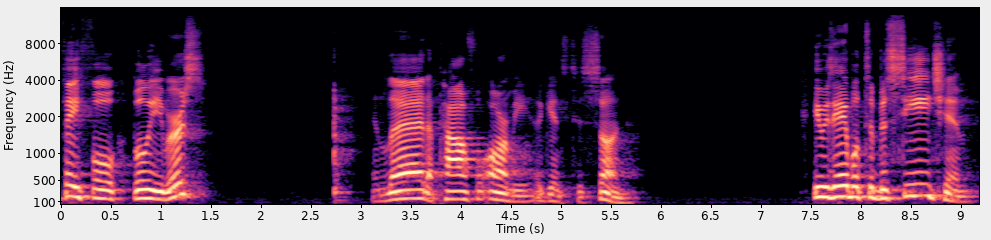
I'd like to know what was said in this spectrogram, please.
faithful believers and led a powerful army against his son. He was able to besiege him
